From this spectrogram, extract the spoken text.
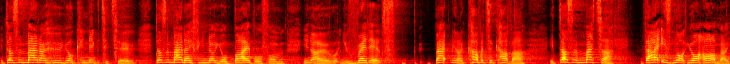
It doesn't matter who you're connected to. It doesn't matter if you know your Bible from, you know, you've read it back, you know, cover to cover. It doesn't matter. That is not your armor.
